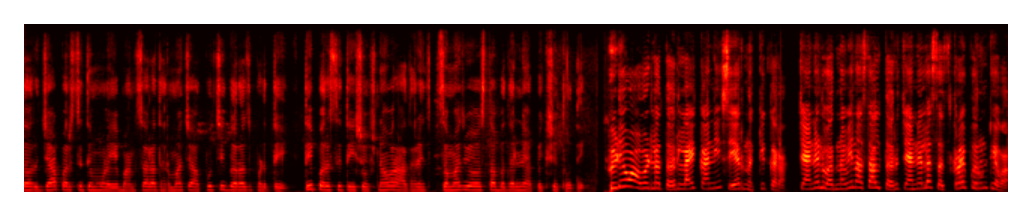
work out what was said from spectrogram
तर ज्या परिस्थितीमुळे माणसाला धर्माच्या अफूची गरज पडते ती परिस्थिती शोषणावर आधारित समाजव्यवस्था बदलणे अपेक्षित होते. व्हिडिओ आवडला तर लाईक आणि शेअर नक्की करा. चॅनेलवर नवीन असाल तर चॅनेलला सबस्क्राईब करून ठेवा.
